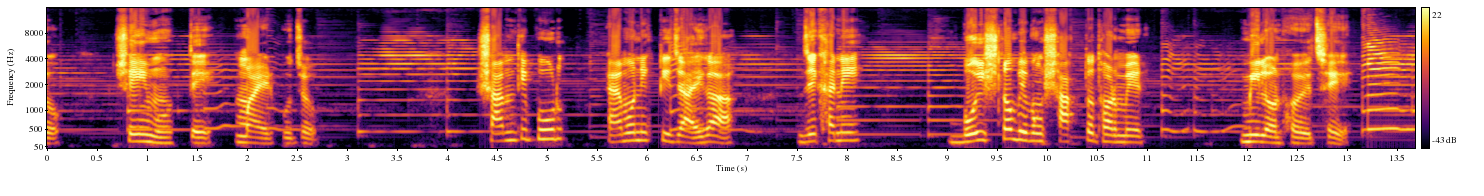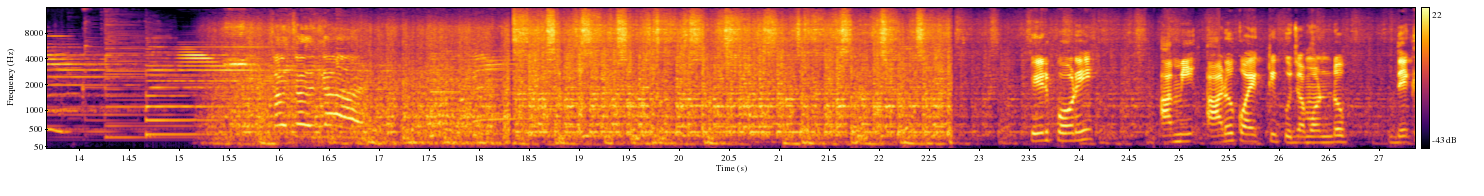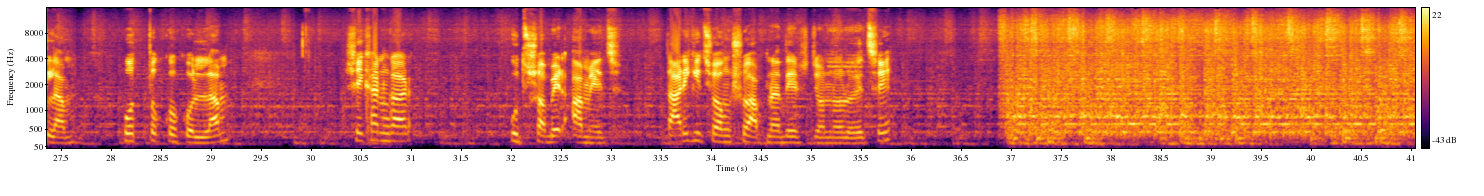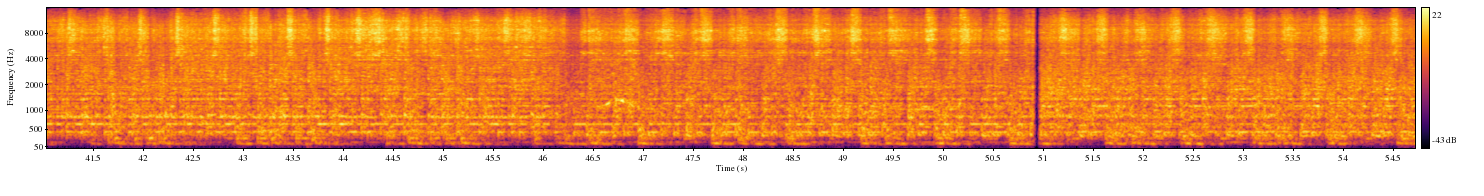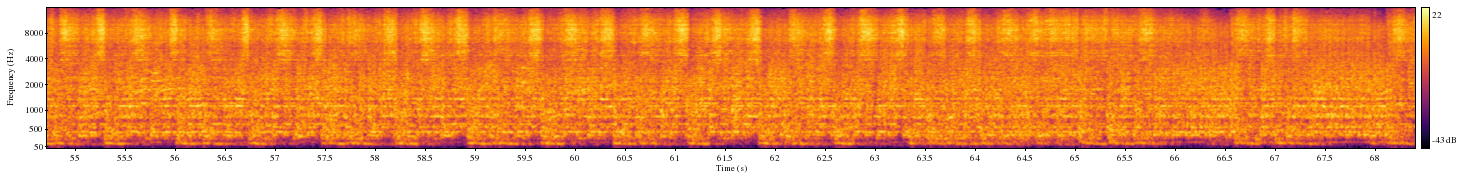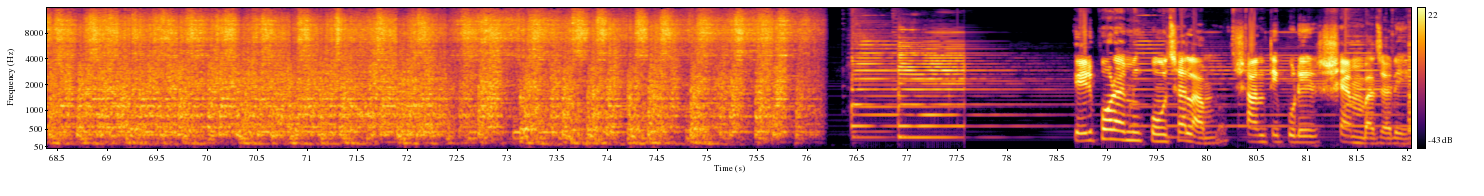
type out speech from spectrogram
সেই মুহূর্তে মায়ের পুজো। শান্তিপুর এমন একটি জায়গা যেখানে বৈষ্ণব এবং শাক্ত ধর্মের মিলন হয়েছে। এরপরে আমি আরও কয়েকটি পূজা মণ্ডপ দেখলাম, প্রত্যক্ষ করলাম। সেখানকার উৎসবের আমেজ, তারই কিছু অংশ আপনাদের জন্য রয়েছে। এরপর আমি পৌঁছালাম শান্তিপুরের শ্যামবাজারে।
